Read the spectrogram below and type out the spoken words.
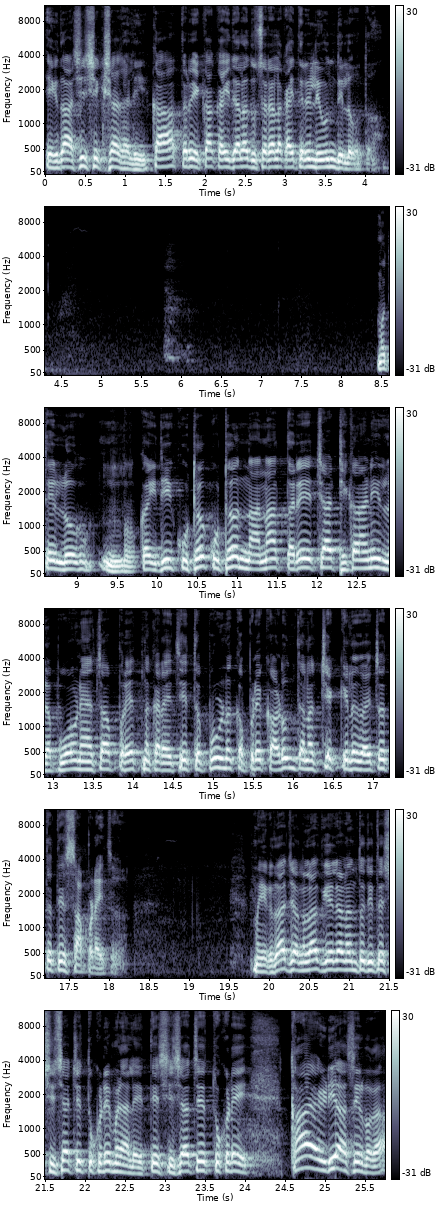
एकदा अशी शिक्षा झाली का तर एका कैद्याला दुसऱ्याला काहीतरी लिहून दिलं होतं. मग ते लोक कैदी कुठं कुठं नाना तऱ्हेच्या ठिकाणी लपवण्याचा प्रयत्न करायचे तर पूर्ण कपडे काढून त्यांना चेक केलं जायचं तर ते सापडायचं. मग एकदा जंगलात गेल्यानंतर तिथे शिशाचे तुकडे मिळाले. ते शिशाचे तुकडे काय आयडिया असेल बघा.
